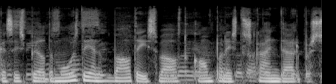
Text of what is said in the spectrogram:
kas izpilda mūsdienu Baltijas valstu komponistu skaņdarbus.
